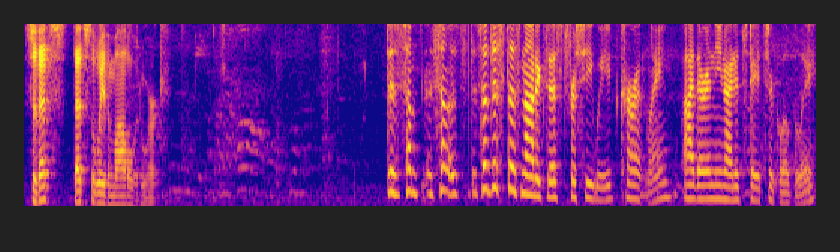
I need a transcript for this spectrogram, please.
So that's that's the way the model would work. Does some, so, so this does not exist for seaweed currently, either in the United States or globally.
